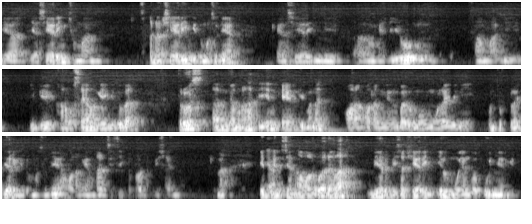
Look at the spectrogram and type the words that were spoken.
ya ya sharing cuman sekedar sharing gitu maksudnya kayak sharing di uh, medium sama di IG carousel kayak gitu kan. Terus nggak uh, merhatiin kayak gimana orang-orang yang baru mau mulai ini untuk belajar gitu. Maksudnya orang yang transisi ke produk desain. Nah intention ya. awal gue adalah biar bisa sharing ilmu yang gue punya gitu.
